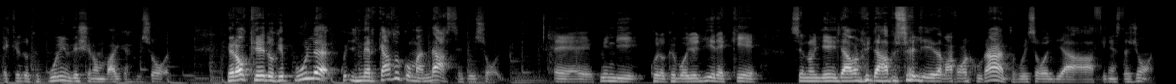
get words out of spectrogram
e credo che Pool invece non valga quei soldi. Però credo che Pool il mercato comandasse quei soldi. Eh, quindi quello che voglio dire è che se non glieli davano i Dubs, glieli dava qualcun altro quei soldi a fine stagione.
